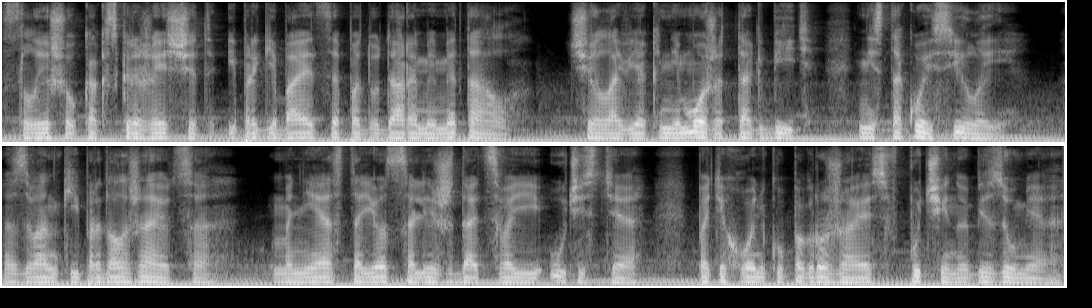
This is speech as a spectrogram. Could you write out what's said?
Слышу, как скрежещет и прогибается под ударами металл. Человек не может так бить, не с такой силой. Звонки продолжаются. Мне остается лишь ждать своей участи, потихоньку погружаясь в пучину безумия.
